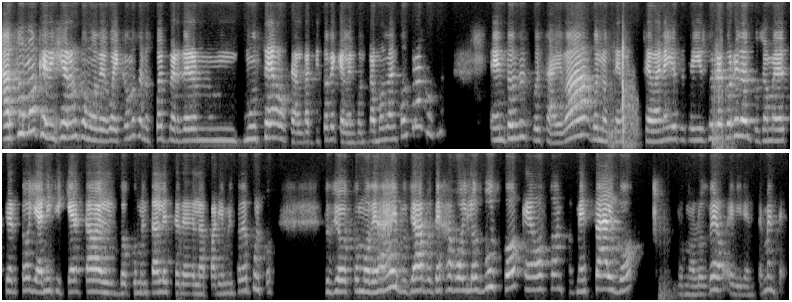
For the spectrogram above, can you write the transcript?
Asumo que dijeron como de, güey, ¿cómo se nos puede perder un museo? O sea, al ratito de que la encontramos, la encontramos, ¿no? Entonces, pues ahí va, bueno, se, se, van ellos a seguir su recorrido, entonces yo me despierto, ya ni siquiera estaba el documental este del apareamiento de pulpos. Entonces yo como de, ay, pues ya, pues deja, voy, los busco, qué oso, entonces me salgo, pues no los veo, evidentemente.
